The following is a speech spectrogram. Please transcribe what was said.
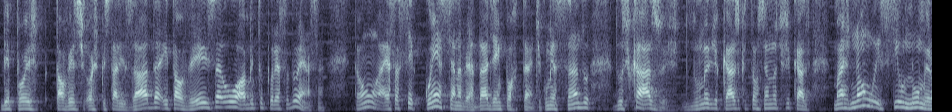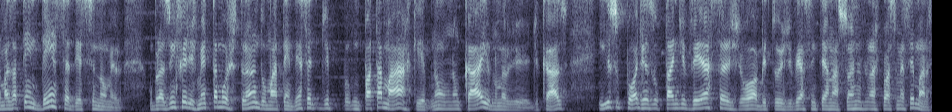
depois talvez hospitalizada e talvez o óbito por essa doença. Então, essa sequência, na verdade, é importante, começando dos casos, do número de casos que estão sendo notificados. Mas não si o número, mas a tendência desse número. O Brasil, infelizmente, está mostrando uma tendência de um patamar que não, não cai o número de, de casos, e isso pode resultar em diversas óbitos, diversas internações nas próximas semanas.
